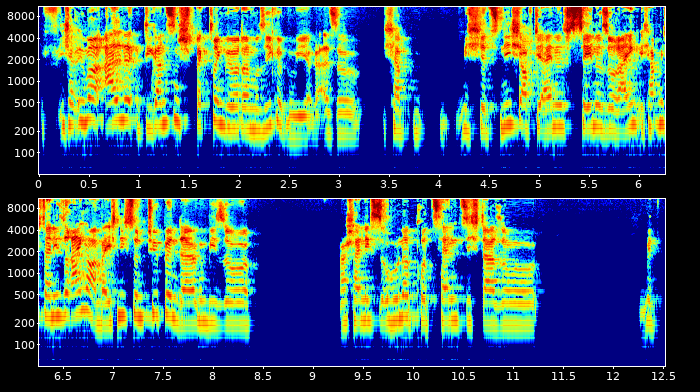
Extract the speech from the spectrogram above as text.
ich habe immer alle, die ganzen Spektren gehört an Musik irgendwie. Also ich habe mich jetzt nicht auf die eine Szene so rein, ich habe mich da nie so reingehauen, weil ich nicht so ein Typ bin, der irgendwie so wahrscheinlich so 100 Prozent sich da so mit,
